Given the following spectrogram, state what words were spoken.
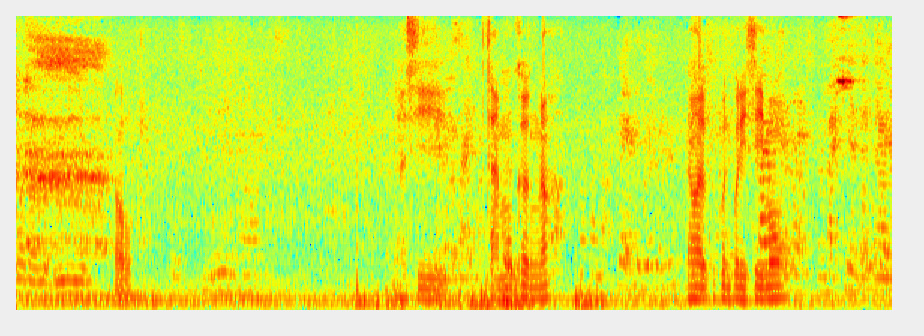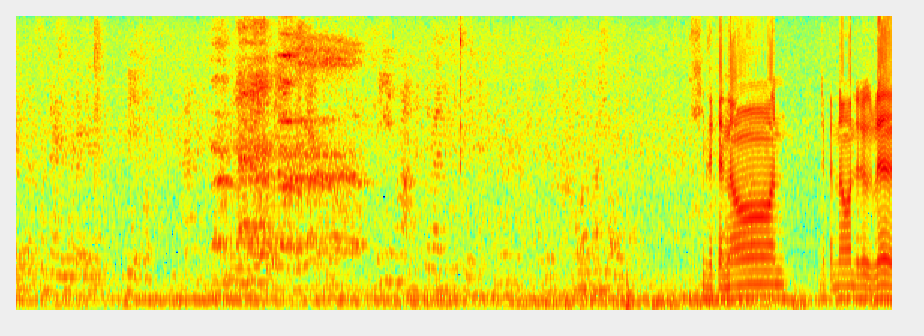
บัวดอกหลุดมันดีอยู่โอ้ยาสีสามโมงครึ่งเนาะแต่ว่าเพิ่นพอดีสี่โมง แล้วก็นอนแล้วก็นอนเด้อเด้อ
